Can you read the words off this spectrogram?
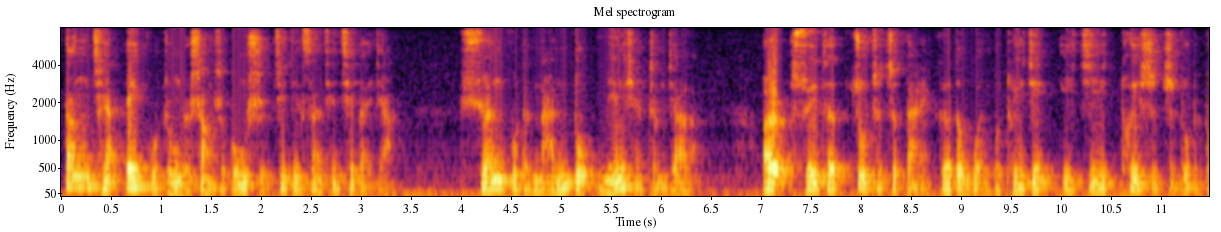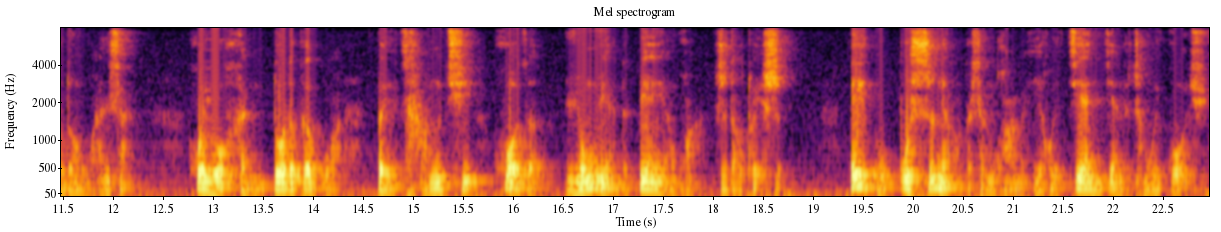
当前 A 股中的上市公司接近三千七百家，选股的难度明显增加了。而随着注册制改革的稳步推进，以及退市制度的不断完善，会有很多的个股啊被长期或者永远的边缘化，直到退市。A 股不死鸟的神话呢，也会渐渐的成为过去。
